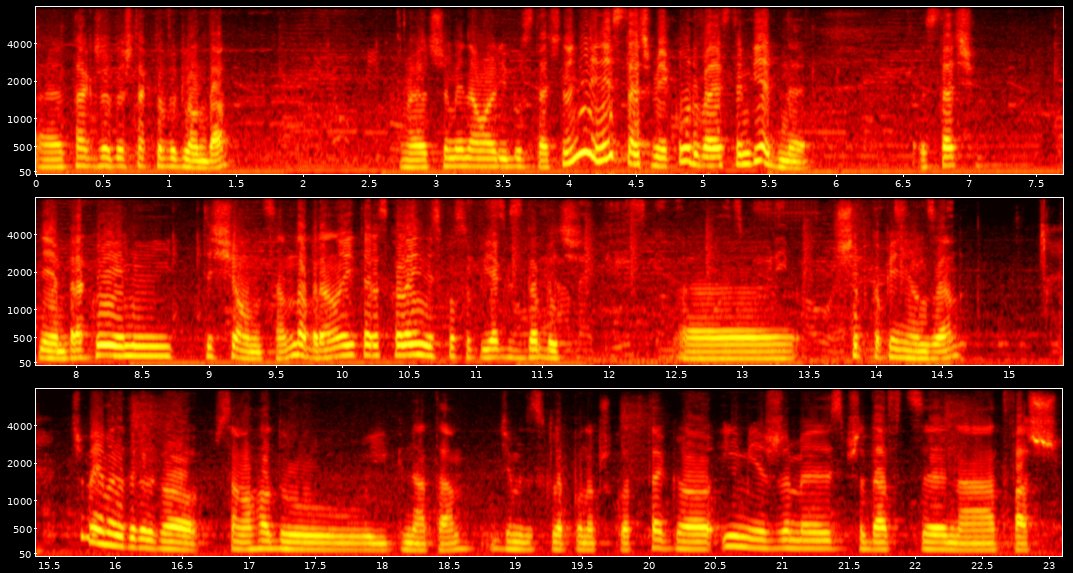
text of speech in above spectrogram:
E, Także też tak to wygląda. E, Czy mnie na Malibu stać? No nie, nie stać mnie, kurwa, jestem biedny. Stać, nie wiem, brakuje mi tysiąca. No dobra, no i teraz kolejny sposób, jak zdobyć e, szybko pieniądze. Potrzebujemy do tego tylko samochodu i gnata. Idziemy do sklepu na przykład tego i mierzymy sprzedawcy na twarz.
